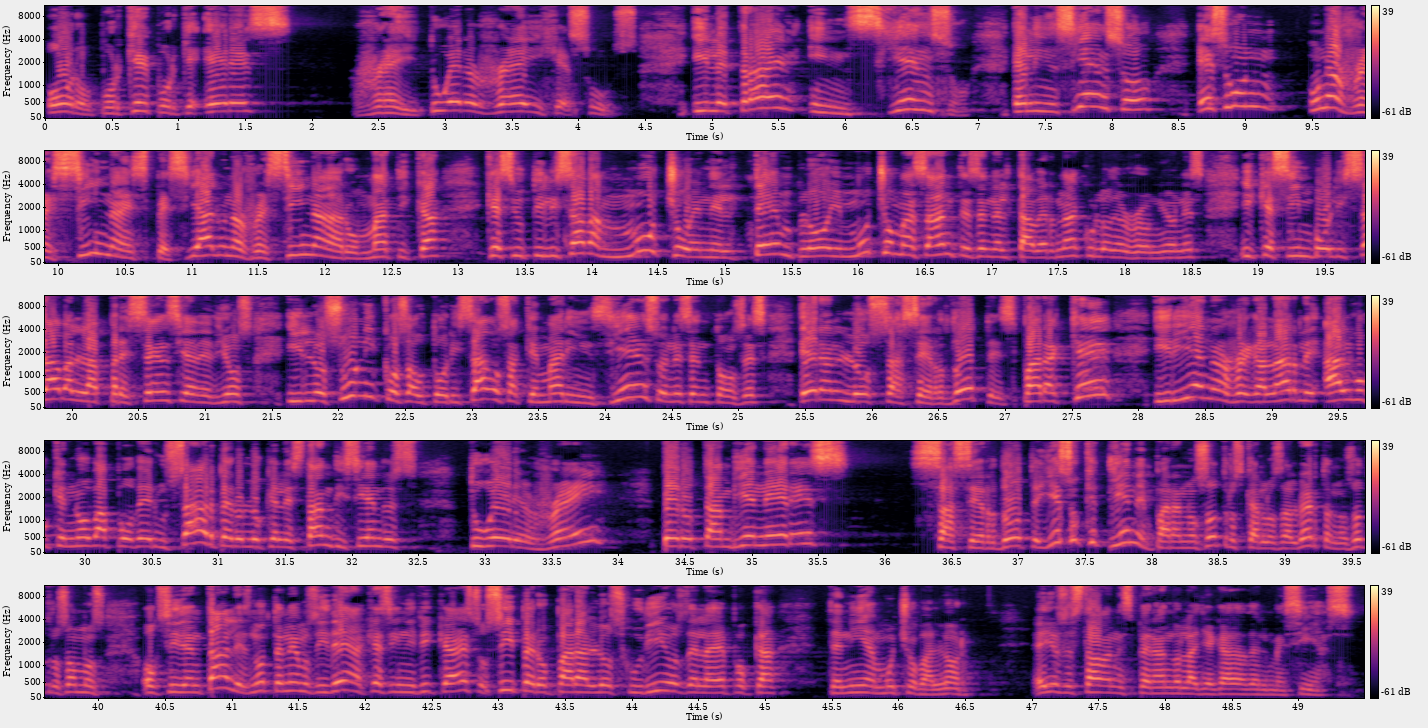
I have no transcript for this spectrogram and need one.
oro. ¿Por qué? Porque eres rey, tú eres rey Jesús. Y le traen incienso. El incienso es un una resina especial, una resina aromática que se utilizaba mucho en el templo y mucho más antes en el tabernáculo de reuniones y que simbolizaba la presencia de Dios. Y los únicos autorizados a quemar incienso en ese entonces eran los sacerdotes. ¿Para qué irían a regalarle algo que no va a poder usar? Pero lo que le están diciendo es, tú eres rey, pero también eres sacerdote. ¿Y eso qué tiene para nosotros, Carlos Alberto? Nosotros somos occidentales, no tenemos idea qué significa eso. Sí, pero para los judíos de la época tenía mucho valor. Ellos estaban esperando la llegada del Mesías.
